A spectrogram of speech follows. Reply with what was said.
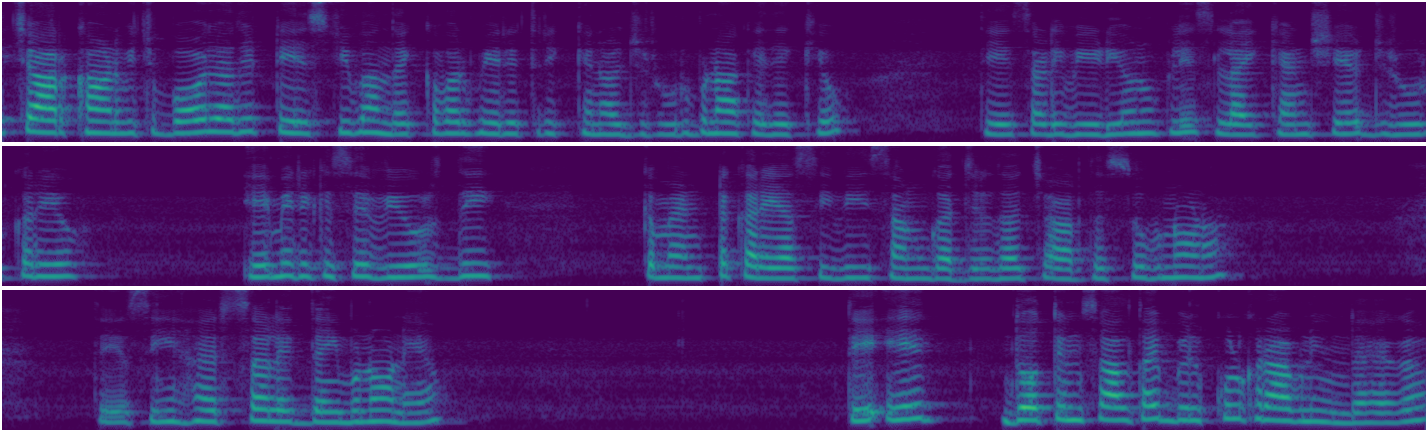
ਚਾਰ ਖਾਣ ਵਿੱਚ ਬਹੁਤ ਜ਼ਿਆਦਾ ਟੇਸਟੀ ਬਣਦਾ। ਇੱਕ ਵਾਰ ਮੇਰੇ ਤਰੀਕੇ ਨਾਲ ਜ਼ਰੂਰ ਬਣਾ ਕੇ ਦੇਖਿਓ ਤੇ ਸਾਡੀ ਵੀਡੀਓ ਨੂੰ ਪਲੀਜ਼ ਲਾਈਕ ਐਂਡ ਸ਼ੇਅਰ ਜ਼ਰੂਰ ਕਰਿਓ। ਇਹ ਮੇਰੇ ਕਿਸੇ ਵਿਊਅਰਸ ਦੀ ਕਮੈਂਟ ਕਰਿਆ ਸੀ ਵੀ ਸਾਨੂੰ ਗਾਜਰ ਦਾ ਚਾਰ ਦੱਸੋ ਬਣਾਉਣਾ। ਤੇ ਅਸੀਂ ਹਰ ਸਾਲ ਇਦਾਂ ਹੀ ਬਣਾਉਨੇ ਆ ਤੇ ਇਹ 2-3 ਸਾਲ ਤਾਂ ਇਹ ਬਿਲਕੁਲ ਖਰਾਬ ਨਹੀਂ ਹੁੰਦਾ ਹੈਗਾ।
